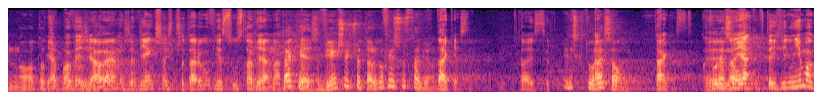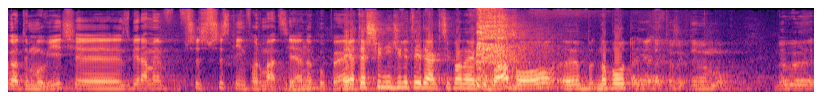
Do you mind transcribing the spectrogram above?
No, to co Ja pan powiedziałem, powiedział? że większość przetargów jest ustawiana. Tak jest, większość przetargów jest ustawiona. Tak jest. To jest. Więc które Tak. są? Tak. Które no są- ja w tej chwili nie mogę o tym mówić. e, Zbieramy wszy- wszystkie informacje do kupy. A Ja też się nie dziwię tej reakcji pana Jakuba, bo, b- no bo Panie redaktorze, gdybym mógł. Były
